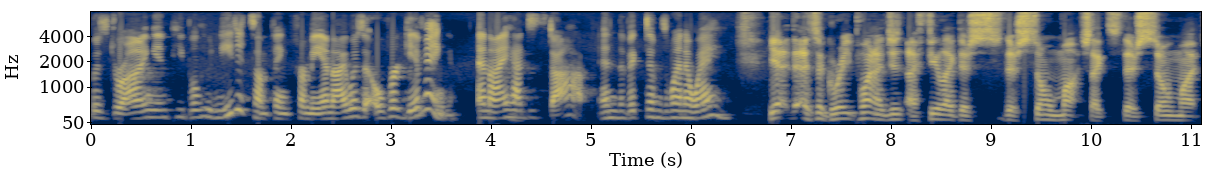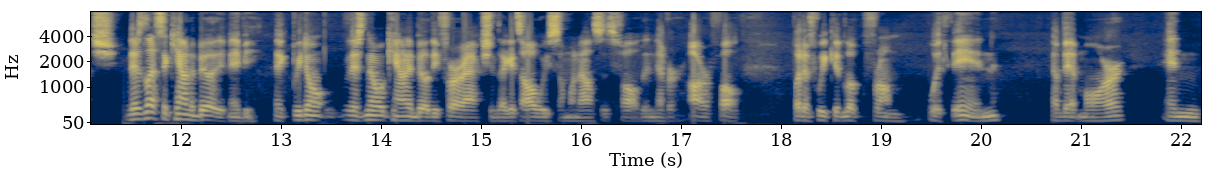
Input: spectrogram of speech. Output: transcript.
was drawing in people who needed something from me, and I was overgiving and I had to stop and the victims went away. Yeah, that's a great point. I just I feel like there's there's so much like there's so much there's less accountability maybe. Like we don't there's no accountability for our actions. Like it's always someone else's fault and never our fault. But if we could look from within a bit more and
